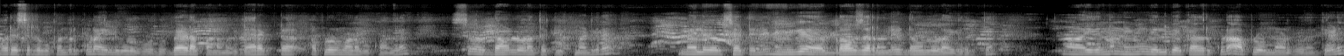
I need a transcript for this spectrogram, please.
ಅವ್ರ ಹೆಸ್ರಿಡ್ಬೇಕು ಅಂದರೂ ಕೂಡ ಇಲ್ಲಿ ಬಿಡ್ಬೋದು ಬೇಡಪ್ಪ ನಮಗೆ ಡೈರೆಕ್ಟ್ ಅಪ್ಲೋಡ್ ಮಾಡಬೇಕು ಅಂದರೆ ಸೊ ಡೌನ್ಲೋಡ್ ಅಂತ ಕ್ಲಿಕ್ ಮಾಡಿದರೆ, ಮೇಲೆ ವೆಬ್ಸೈಟಲ್ಲಿ ನಿಮಗೆ ಬ್ರೌಸರ್ನಲ್ಲಿ ಡೌನ್ಲೋಡ್ ಆಗಿರುತ್ತೆ. ಇದನ್ನು ನೀವು ಎಲ್ಲಿ ಬೇಕಾದರೂ ಕೂಡ ಅಪ್ಲೋಡ್ ಮಾಡ್ಬೋದು ಅಂತೇಳಿ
